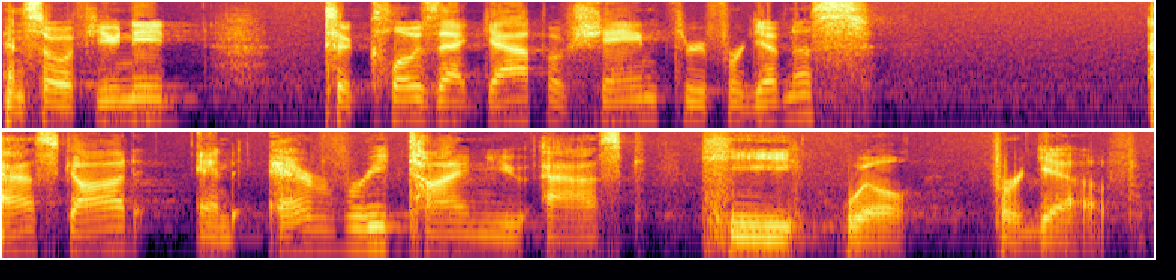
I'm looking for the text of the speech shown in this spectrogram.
And so if you need to close that gap of shame through forgiveness, ask God, and every time you ask, He will forgive.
